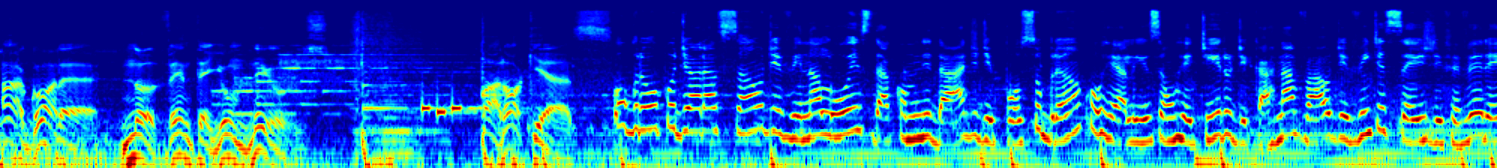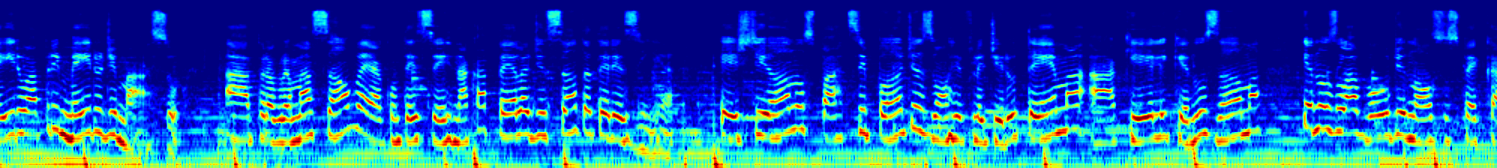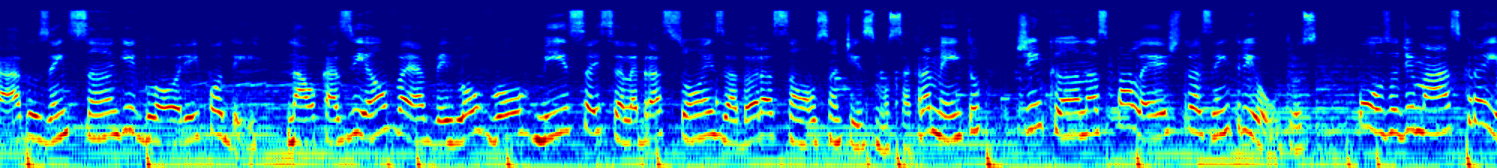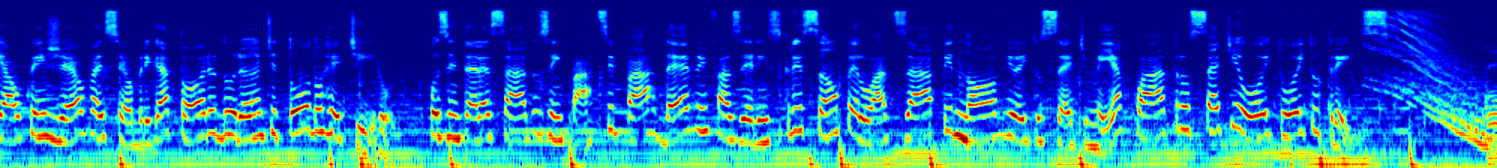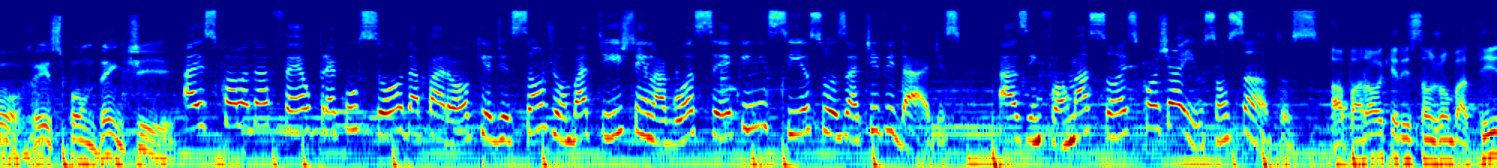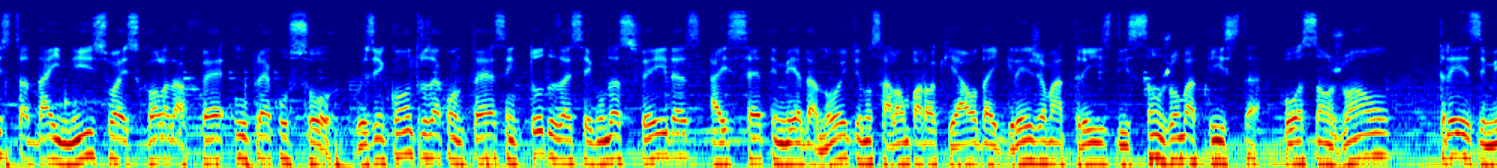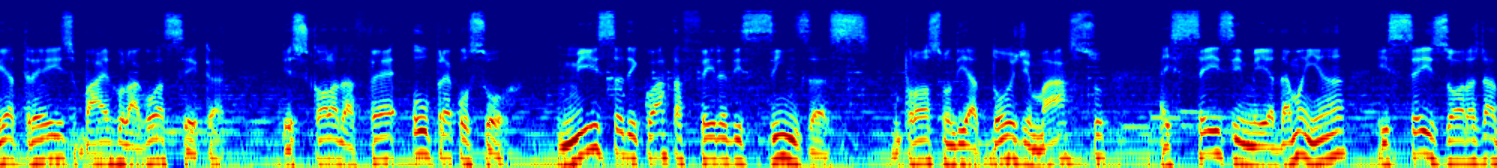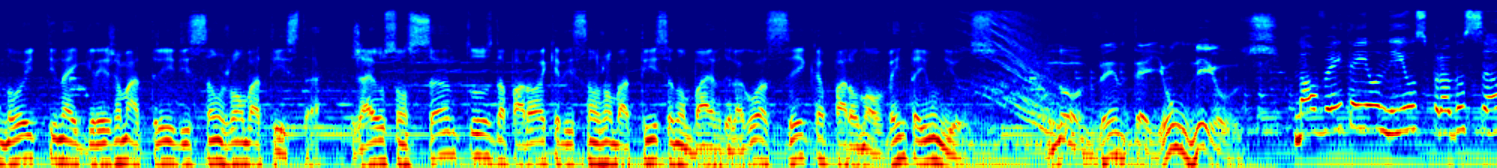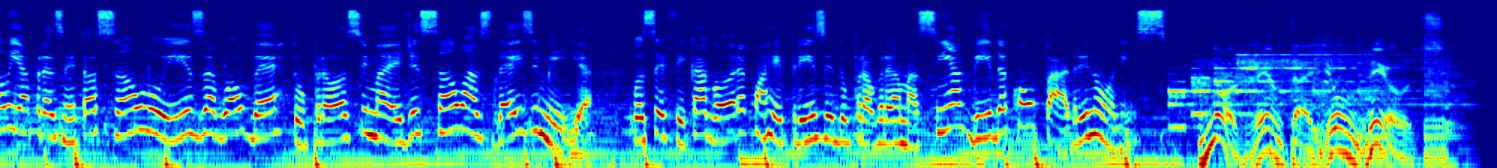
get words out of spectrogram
Agora, 91 News. Paróquias. O grupo de oração Divina Luz da comunidade de Poço Branco realiza um retiro de carnaval de 26 de fevereiro a 1 de março. A programação vai acontecer na Capela de Santa Terezinha. Este ano, os participantes vão refletir o tema Aquele que nos ama, que nos lavou de nossos pecados em sangue, glória e poder. Na ocasião, vai haver louvor, missa e celebrações, adoração ao Santíssimo Sacramento, gincanas, palestras, entre outros. O uso de máscara e álcool em gel vai ser obrigatório durante todo o retiro. Os interessados em participar devem fazer inscrição pelo WhatsApp 987647883. Correspondente. A Escola da Fé, o precursor da paróquia de São João Batista, em Lagoa Seca, inicia suas atividades. As informações com Jailson Santos. A paróquia de São João Batista dá início à Escola da Fé, o precursor. Os encontros acontecem todas as segundas-feiras, às sete e meia da noite, no Salão Paroquial da Igreja Matriz de São João Batista, Rua São João, 1363, bairro Lagoa Seca. Escola da Fé, o precursor. Missa de quarta-feira de cinzas, no próximo dia 2 de março, às seis e meia da manhã e seis horas da noite na Igreja Matriz de São João Batista. Jailson Santos, da paróquia de São João Batista, no bairro de Lagoa Seca, para o 91 News. 91 News. 91 News, produção e apresentação Luísa Gualberto. Próxima edição às 10 e meia. Você fica agora com a reprise do programa Sim a Vida com o Padre Nunes. 91 News.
